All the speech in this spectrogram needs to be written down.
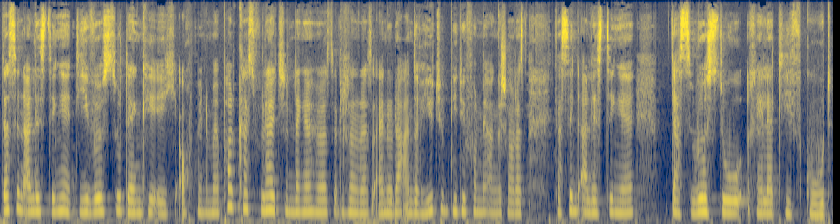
Das sind alles Dinge, die wirst du, denke ich, auch wenn du meinen Podcast vielleicht schon länger hörst oder schon das ein oder andere YouTube-Video von mir angeschaut hast, das sind alles Dinge, das wirst du relativ gut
